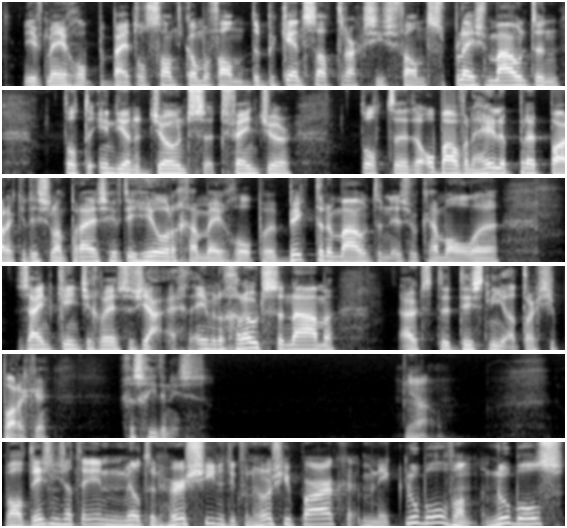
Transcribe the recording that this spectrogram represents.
Die heeft meegeholpen bij het tot stand komen van de bekendste attracties van Splash Mountain tot de Indiana Jones Adventure tot eh, de opbouw van hele pretparken. Disneyland Parijs heeft hij heel erg aan meegeholpen. Big Thunder Mountain is ook helemaal eh, zijn kindje geweest. Dus ja, echt een van de grootste namen uit de Disney attractieparken geschiedenis. Ja. Walt Disney zat erin. Milton Hershey, natuurlijk van Hershey Park. Meneer Knoebel van Noebels.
